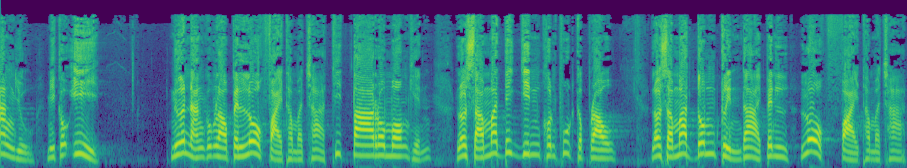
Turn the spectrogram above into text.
นั่งอยู่ มีเก้าอี้ เนื้อหนังของเราเป็นโลกฝ่ายธรรมชาติ ที่ตาเรามองเห็น เราสามารถได้ยินคนพูดกับเรา เราสามารถดมกลิ่นได้เป็นโลกฝ่ายธรรมชาติ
